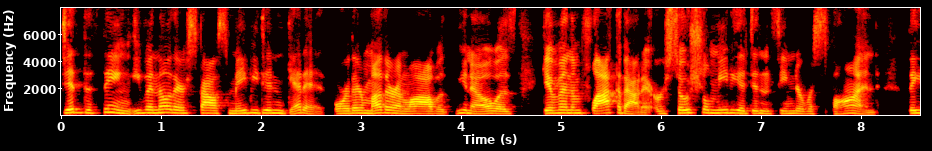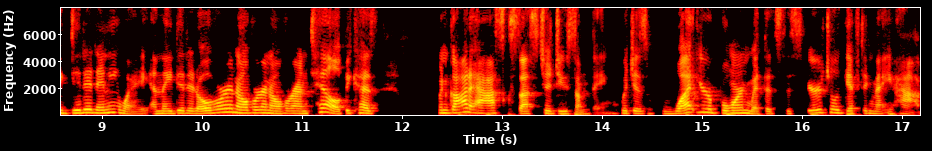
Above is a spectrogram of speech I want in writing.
did the thing even though their spouse maybe didn't get it or their mother-in-law was you know was giving them flack about it or social media didn't seem to respond. They did it anyway and they did it over and over and over until because when God asks us to do something, which is what you're born with, it's the spiritual gifting that you have,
